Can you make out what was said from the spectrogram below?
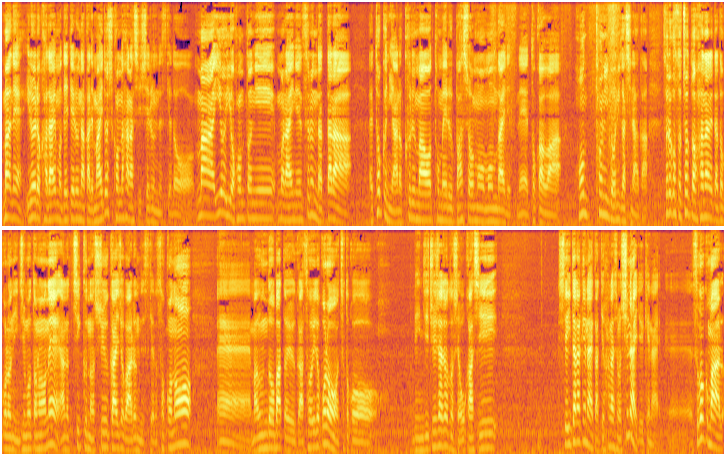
まあね、いろいろ課題も出てる中で毎年こんな話してるんですけど、まあいよいよ本当にもう来年するんだったら、特にあの車を止める場所の問題ですね、とかは、本当にどうにかしなあかん。それこそちょっと離れたところに地元のね、あの地区の集会所があるんですけど、そこの、えー、まあ運動場というか、そういうところをちょっとこう、臨時駐車場としてお貸ししていただけないかっていう話もしないといけない。えー、すごくまあ、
